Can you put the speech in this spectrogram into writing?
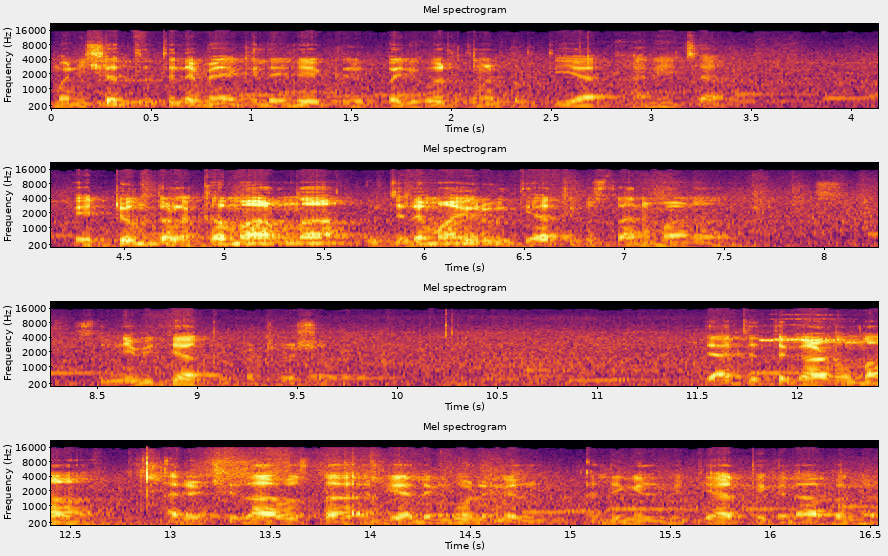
മനുഷ്യത്വത്തിന്റെ മേഖലയിലേക്ക് പരിവർത്തനപ്പെടുത്തിയ അനീച്ച ഏറ്റവും തിളക്കമാർന്ന ഉജ്ജ്വലമായൊരു വിദ്യാർത്ഥി പ്രസ്ഥാനമാണ് സുന്നി വിദ്യാർത്ഥി ഫെഡറേഷൻ. രാജ്യത്ത് കാണുന്ന അരക്ഷിതാവസ്ഥ അല്ലെങ്കിൽ അലങ്കോലങ്ങൾ അല്ലെങ്കിൽ വിദ്യാർത്ഥി കലാപങ്ങൾ.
